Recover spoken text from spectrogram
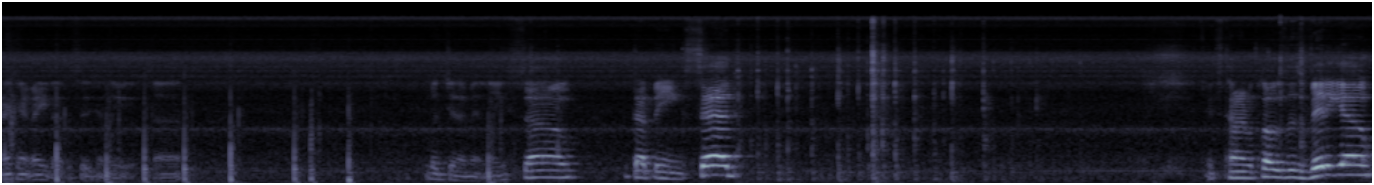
I can't make that decision uh, legitimately. So, that being said, it's time to close this video.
